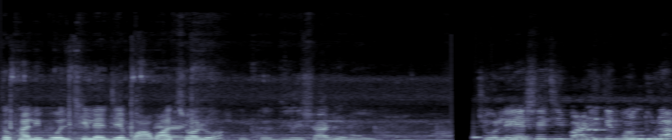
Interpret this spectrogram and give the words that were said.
তো খালি বলছিলে যে, বাবা, চলো। চলে এসেছি বাড়িতে, বন্ধুরা।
